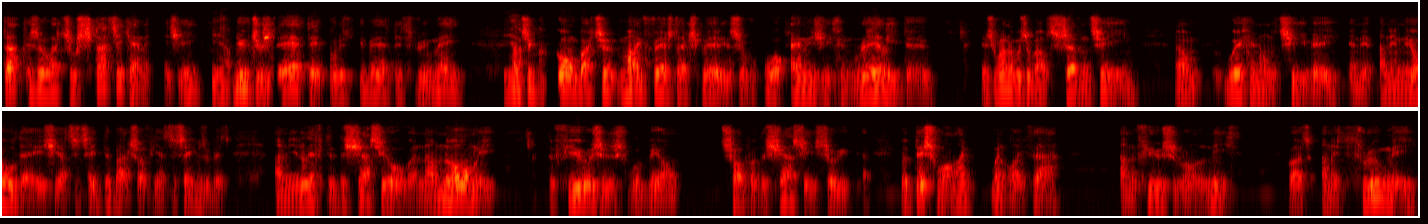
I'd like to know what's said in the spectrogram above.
that is electrostatic energy. Yeah. You just earthed it, but you earthed it through me. Yeah. And so going back to my first experience of what energy can really do is when I was about 17, um, working on a TV, and, and in the old days, you had to take the backs off, you had to take it a bit. and you lifted the chassis over. Now, normally the fuses would be on top of the chassis. So, you, but this one, I went like that, and the fuses were underneath, right? And it threw me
